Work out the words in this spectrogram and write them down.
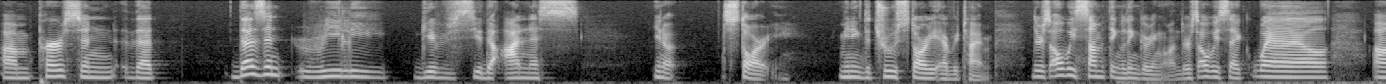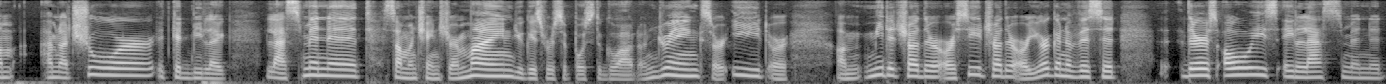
um, person that doesn't really gives you the honest, you know, story, meaning the true story every time. There's always something lingering on. There's always like, well, um, I'm not sure. It could be like last minute, someone changed their mind. You guys were supposed to go out on drinks or eat or um, meet each other or see each other or you're gonna visit. There's always a last minute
